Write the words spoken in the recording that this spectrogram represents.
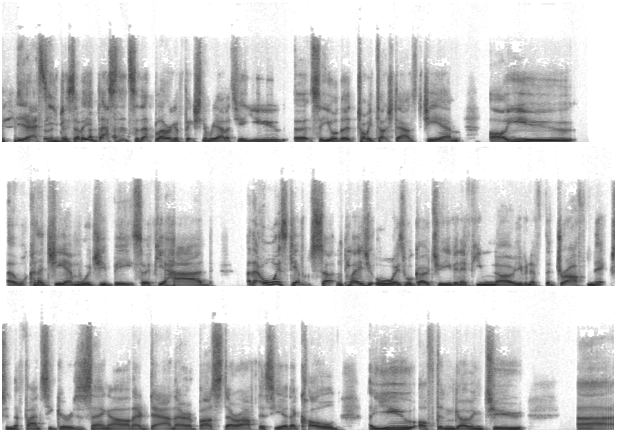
yes, you deserve it. that's so that blurring of fiction and reality. Are you uh, so you're the Tommy Touchdowns GM? Are you? Uh, what kind of GM would you be? So if you had are there always, do you have certain players you always will go to, even if you know, even if the draft nicks and the fancy gurus are saying, oh, they're down, they're a bust, they're off this year, they're cold. Are you often going to uh,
